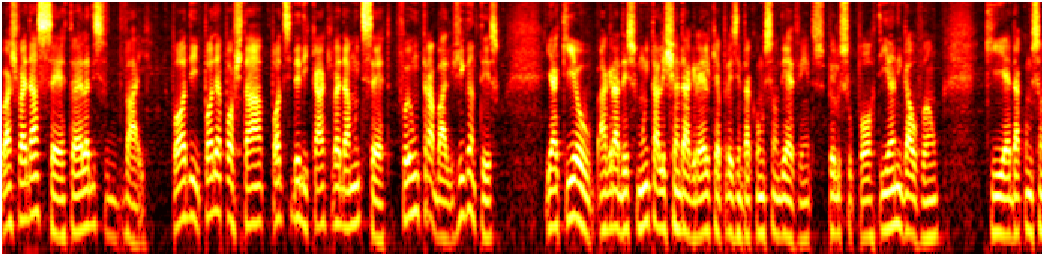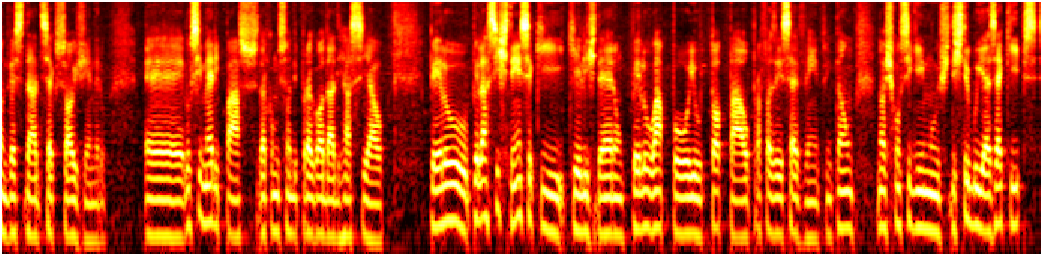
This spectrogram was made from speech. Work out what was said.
Eu acho que vai dar certo. Aí ela disse, vai. Pode, pode apostar, pode se dedicar que vai dar muito certo. Foi um trabalho gigantesco. E aqui eu agradeço muito a Alexandre Agrelli, que é presidente da Comissão de Eventos, pelo suporte, e Anne Galvão, que é da Comissão de Diversidade Sexual e Gênero, é, Lucimere Passos, da Comissão de Pró-Igualdade Racial, pelo, pela assistência que, que eles deram, pelo apoio total para fazer esse evento. Então, nós conseguimos distribuir as equipes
